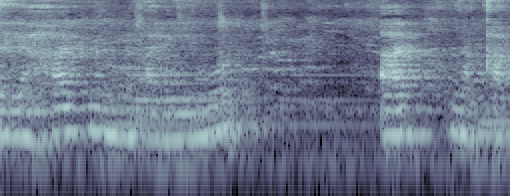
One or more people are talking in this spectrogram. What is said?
Sa lahat ng nakalimot at nakaalala.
